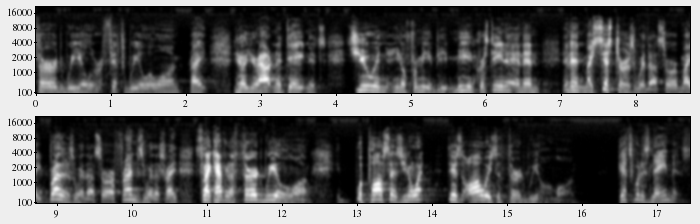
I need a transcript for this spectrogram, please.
third wheel or a fifth wheel along, right? You know, you're out on a date and it's, it's you and, you know, for me, it'd be me and Christina, and then, and then my sister is with us, or my brother's with us, or our friend's with us, right? It's like having a third wheel along. What Paul says, you know what? There's always a third wheel along. Guess what his name is?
